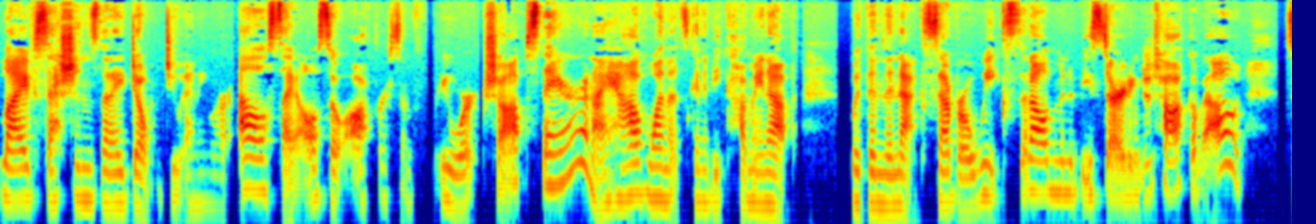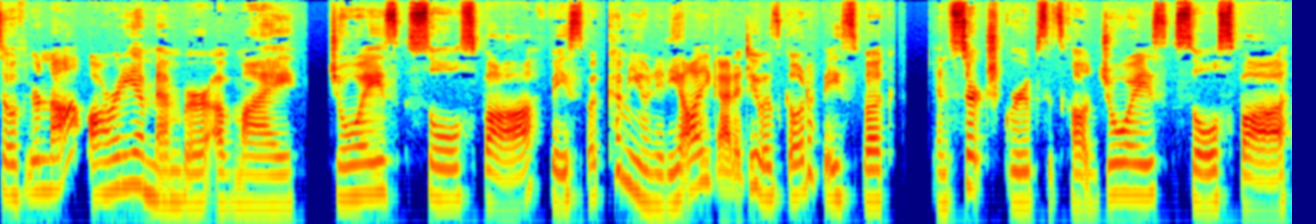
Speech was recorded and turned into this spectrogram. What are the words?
live sessions that I don't do anywhere else. I also offer some free workshops there, and I have one that's going to be coming up within the next several weeks that I'm going to be starting to talk about. So if you're not already a member of my Joy's Soul Spa Facebook community, all you got to do is go to Facebook and search groups. It's called Joy's Soul Spa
